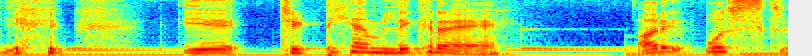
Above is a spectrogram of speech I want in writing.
ये ये चिट्ठी हम लिख रहे हैं और उस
